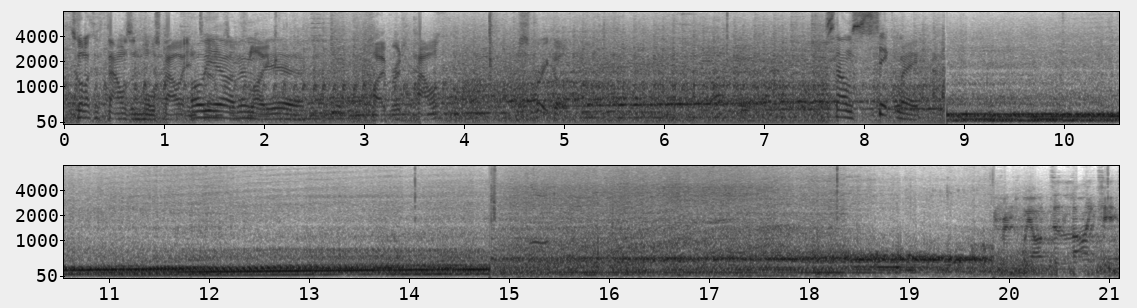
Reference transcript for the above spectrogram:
It's got like a thousand horsepower in Oh terms yeah, I of remember. like yeah. hybrid power, which is pretty cool. Sounds sick, mate. We are delighted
